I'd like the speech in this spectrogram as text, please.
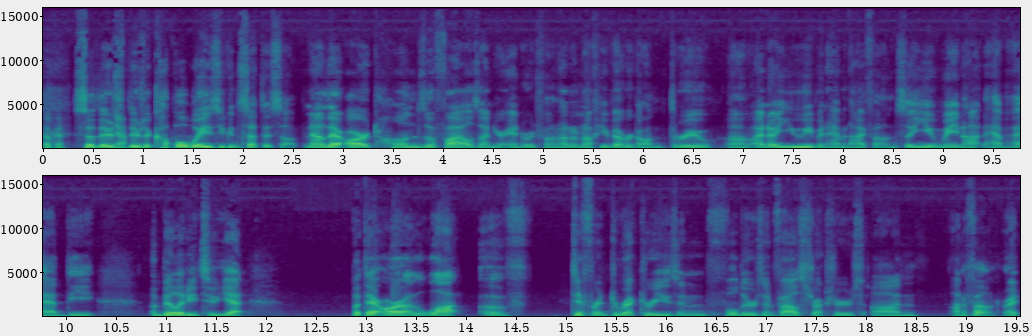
Okay. So there's yeah. there's a couple ways you can set this up. Now there are tons of files on your Android phone. I don't know if you've ever gone through. Um, I know you even have an iPhone, so you may not have had the ability to yet. But there are a lot of different directories and folders and file structures on on a phone, right?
